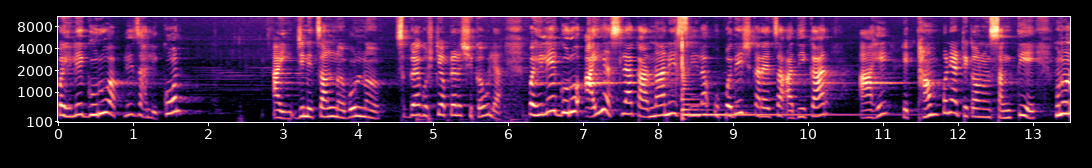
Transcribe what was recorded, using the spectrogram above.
पहिले गुरु आपली झाली. कोण? आई जिने चालणं बोलणं सगळ्या गोष्टी आपल्याला शिकवल्या. पहिले गुरु आई असल्या कारणाने स्त्रीला उपदेश करायचा अधिकार आहे हे ठामपणे या ठिकाणून सांगतेय. म्हणून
